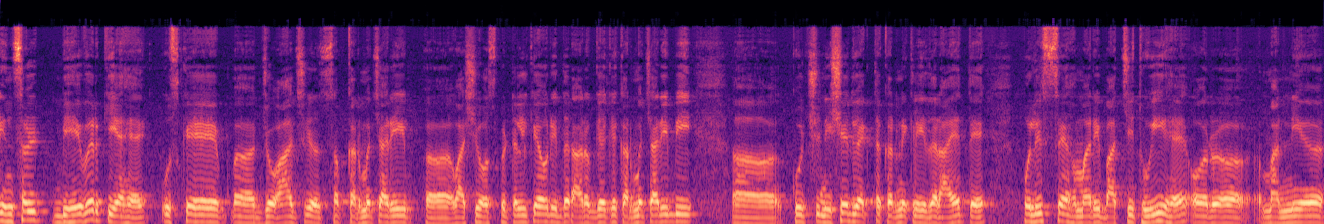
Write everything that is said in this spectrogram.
इंसल्ट बिहेवियर किया है, उसके जो आज सब कर्मचारी वाशी हॉस्पिटल के और इधर आरोग्य के कर्मचारी भी कुछ निषेध व्यक्त करने के लिए इधर आए थे। पुलिस से हमारी बातचीत हुई है और माननीय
